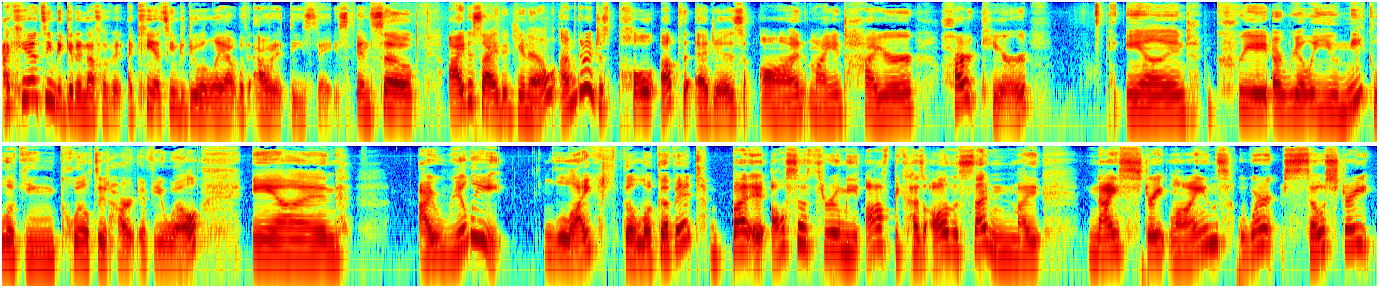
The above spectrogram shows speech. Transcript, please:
I can't seem to get enough of it. I can't seem to do a layout without it these days. And so I decided, you know, I'm going to just pull up the edges on my entire heart here and create a really unique looking quilted heart, if you will. And I really liked the look of it, but it also threw me off because all of a sudden my nice straight lines weren't so straight,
